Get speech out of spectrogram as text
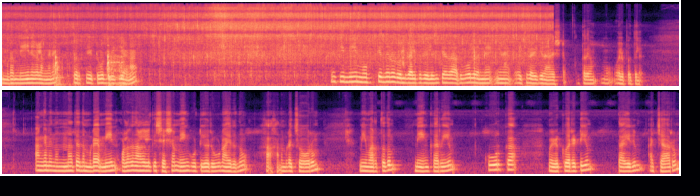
നമ്മുടെ മീനുകൾ അങ്ങനെ പെറുക്കി ഇട്ടുകൊണ്ടിരിക്കുകയാണ്. എനിക്ക് മീൻ മുറിക്കുന്നതിനോട് വലിയ താല്പര്യമില്ല. എനിക്കത് അതുപോലെ തന്നെ ഇങ്ങനെ വെച്ച് കഴിക്കുന്നതാണ് ഇഷ്ടം. അത്രയും വലുപ്പത്തിൽ അങ്ങനെ നന്നത്തെ നമ്മുടെ മീൻ വളരെ നാളുകൾക്ക് ശേഷം മീൻ കൂട്ടിയ ഒരു ഊണായിരുന്നു. നമ്മുടെ ചോറും മീൻ വറുത്തതും മീൻ കറിയും കൂർക്ക മെഴുക്ക് വരട്ടിയും തൈരും അച്ചാറും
